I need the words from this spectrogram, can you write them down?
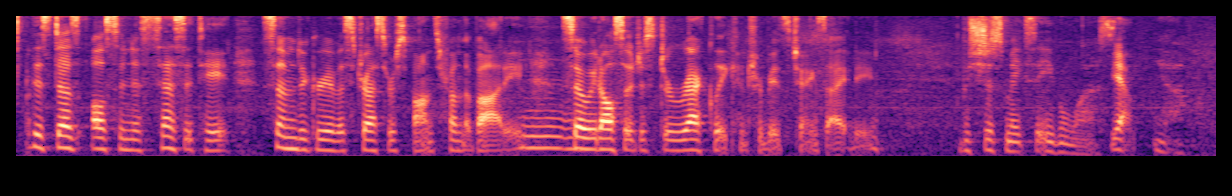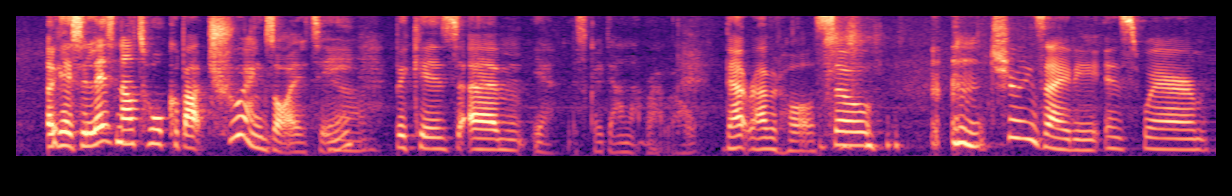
this does also necessitate some degree of a stress response from the body. Mm. So it also just directly contributes to anxiety. Which just makes it even worse. Yeah. Yeah. Okay, so let's now talk about true anxiety yeah. because, um, yeah, let's go down that rabbit hole. That rabbit hole. So, true anxiety is where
